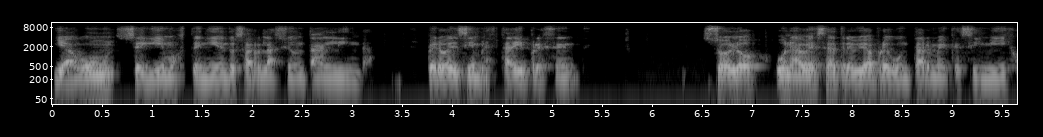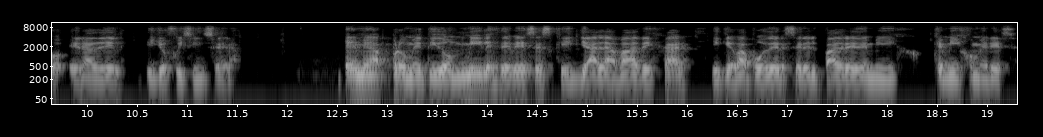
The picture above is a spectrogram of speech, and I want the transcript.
y aún seguimos teniendo esa relación tan linda. Pero él siempre está ahí presente. Solo una vez se atrevió a preguntarme que si mi hijo era de él y yo fui sincera. Él me ha prometido miles de veces que ya la va a dejar y que va a poder ser el padre de mi hijo, que mi hijo merece.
